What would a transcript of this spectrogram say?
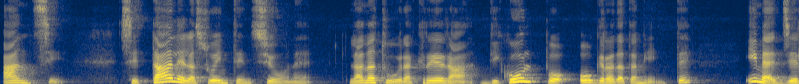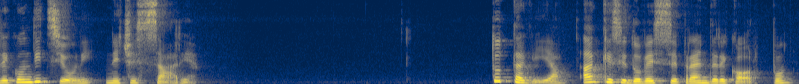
Anzi, se tale è la sua intenzione, la natura creerà di colpo o gradatamente i mezzi e le condizioni necessarie. Tuttavia, anche se dovesse prendere corpo,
